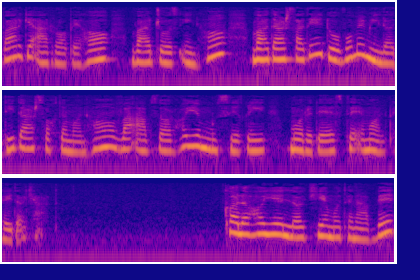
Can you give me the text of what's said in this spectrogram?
برگ عرابه ها و جز اینها و در سده دوم میلادی در ساختمانها و ابزارهای موسیقی مورد استعمال پیدا کرد. کالاهای لاکی متنوع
